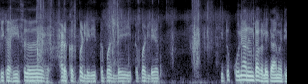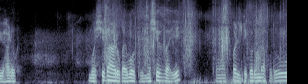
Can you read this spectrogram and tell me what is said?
ठीक आहे हे सगळं हाडकंच पडले इथं पडले इथं पडले इथं कोणी आणून टाकले काय माहिती हाडूक म्हशीचं हाडूक आहे बहुतेक म्हशीचा आहे पलटी करून दाखवतो.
